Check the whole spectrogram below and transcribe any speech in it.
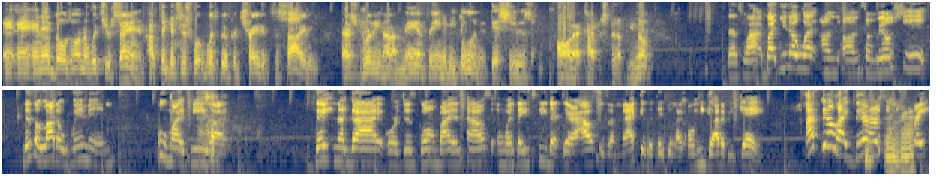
and, and, and it goes on to what you're saying. I think it's just what, what's been portrayed in society. That's really not a man thing to be doing the dishes, all that type of stuff. You know. That's why. But you know what? On on some real shit, there's a lot of women who might be like dating a guy or just going by his house, and when they see that their house is immaculate, they be like, "Oh, he got to be gay." I feel like there are some Mhm. straight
